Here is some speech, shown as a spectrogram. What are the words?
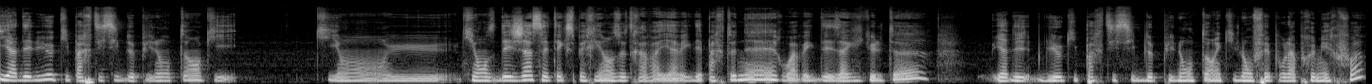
il y a des lieux qui participent depuis longtemps, qui, qui, ont, eu, qui ont déjà cette expérience de travailler avec des partenaires ou avec des agriculteurs. Il y a des lieux qui participent depuis longtemps et qui l'ont fait pour la première fois.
